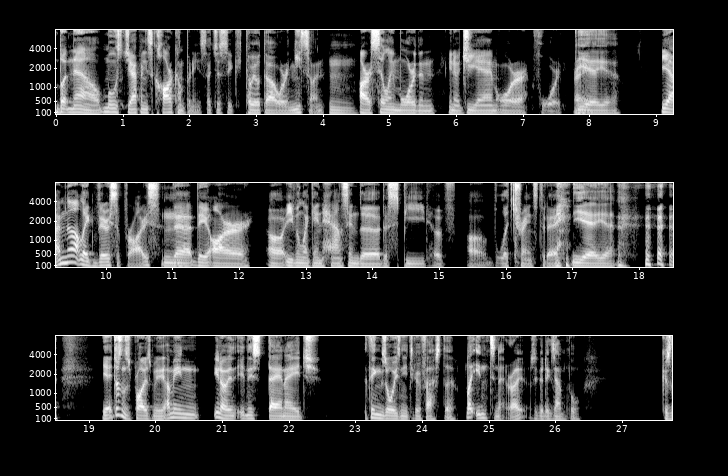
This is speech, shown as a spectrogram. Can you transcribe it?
but now most Japanese car companies, such as like Toyota or Nissan, mm. are selling more than you know GM or Ford, right? Yeah, yeah. Yeah, I'm not like very surprised Mm. that they are uh, even like enhancing the the speed of uh, bullet trains today. Yeah, yeah. yeah, it doesn't surprise me. I mean, you know, in, in this day and age, things always need to go faster. Like internet, right? That's a good example. Because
